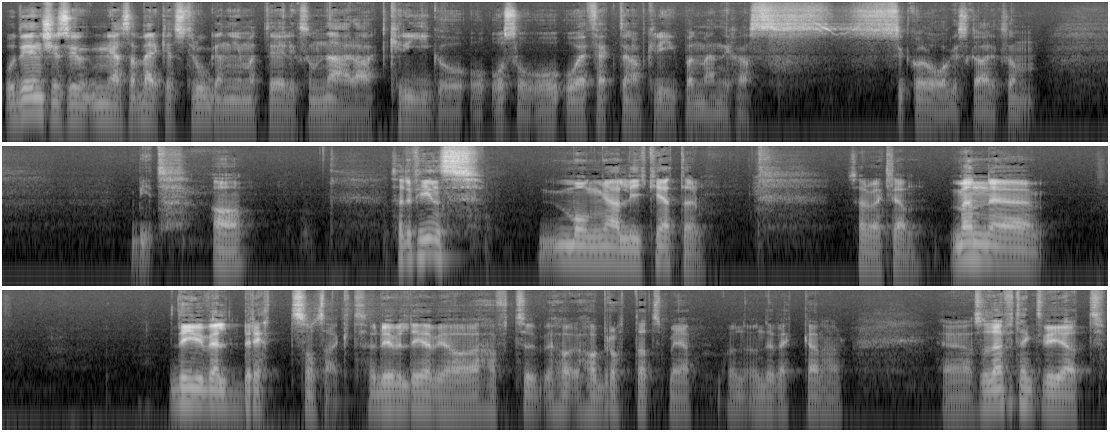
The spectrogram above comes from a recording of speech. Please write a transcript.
Och den känns ju mer så verklighetstrogen i och med att det är liksom nära krig och, och, och så. Och, och effekten av krig på en människas psykologiska liksom bit. Ja Så det finns många likheter Så är det verkligen Men eh, det är ju väldigt brett som sagt. Och det är väl det vi har haft har, brottats med under veckan här. Eh, så därför tänkte vi att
